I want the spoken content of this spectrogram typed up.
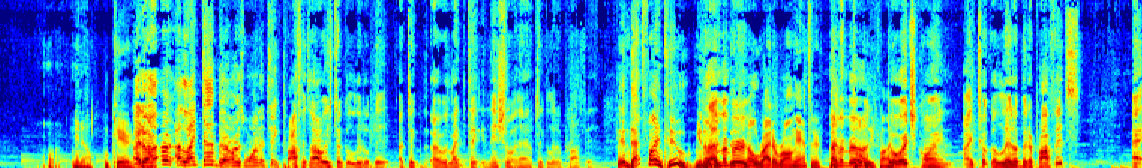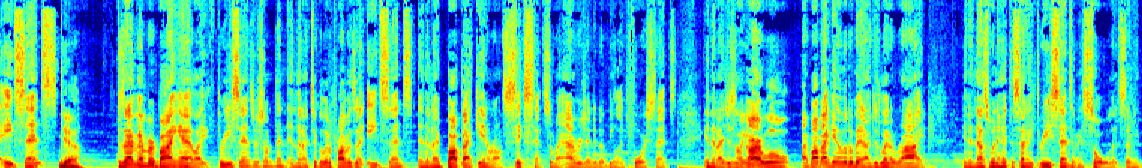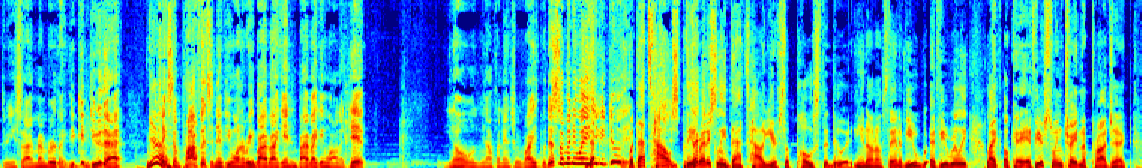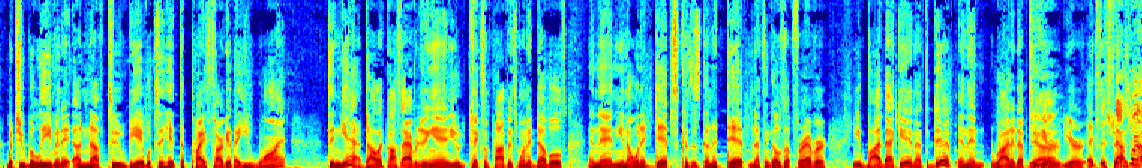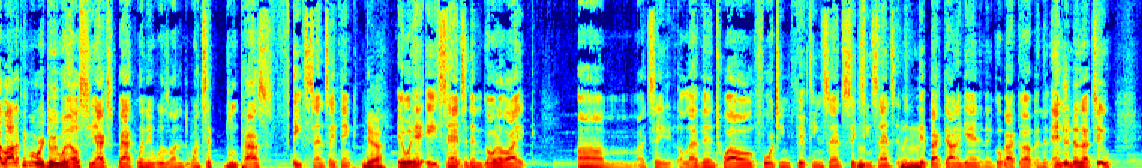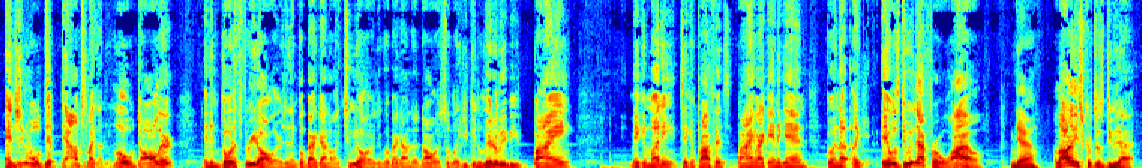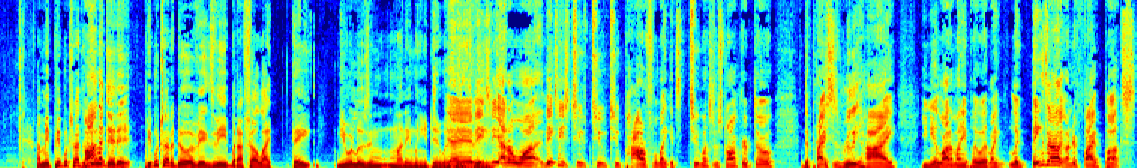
you know who cares? I you know I, I like that, but I always want to take profits. I always took a little bit. I took I would like to take initial and I would take a little profit. and that's fine too. You know, remember- there's no right or wrong answer. I remember totally on fine. Dogecoin, I took a little bit of profits at eight cents yeah, because I remember buying at like three cents or something, and then I took a little profits at eight cents, and then I bought back in around six cents. So my average ended up being like four cents, and then I just like, all right, well, I bought back in a little bit, and I just let it ride, and then that's when it hit the seventy three cents, and I sold at seventy three. So I remember like you can do that, Yeah. take some profits, and if you want to rebuy back in, buy back in while on a dip. You know, not financial advice, but there's so many ways That- you can do it. But that's how theoretically yourself. that's how you're supposed to do it. You know what I'm saying? If you if you really like okay, if you're swing trading a project, but you believe in it enough to be able to hit the price target that you want, then yeah, dollar cost averaging in, you take some profits when it doubles, and then you know when it dips because it's gonna dip, nothing goes up forever. you buy back in at the dip and then ride it up to Yeah. your your exit strategy. That's what a lot of people were doing with LCX back when it was on once it blew past eight cents. I think. Yeah, it would hit eight cents and then go to like um i'd say 11 12 14 15 cents 16 cents and then dip back down again and then go back up. And then Enjin does that too. Enjin will dip down to like a low dollar and then go to three dollars and then go back down to like two dollars and go back down to a dollar. So like you can literally be buying making money taking profits buying back in again going up. Like it was doing that for a while. Yeah. a lot of these cryptos do that I mean, people tried to mana do it. did it People try to do it with VXV, but I felt like they you were losing money when you did it with Yeah, yeah, VXV. VXV. I don't want VXV is too too too powerful. Like it's too much of a strong crypto. The price is really high. You need a lot of money to play with. Like like things that are like under five bucks,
